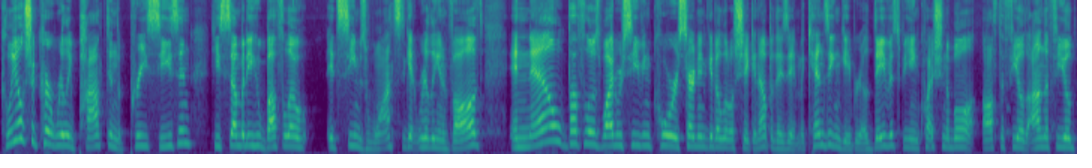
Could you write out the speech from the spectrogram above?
Khalil Shakir really popped in the preseason. He's somebody who Buffalo it seems wants to get really involved. And now Buffalo's wide receiving corps is starting to get a little shaken up with Isaiah McKenzie and Gabriel Davis being questionable off the field, on the field.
